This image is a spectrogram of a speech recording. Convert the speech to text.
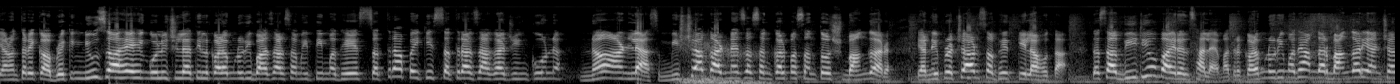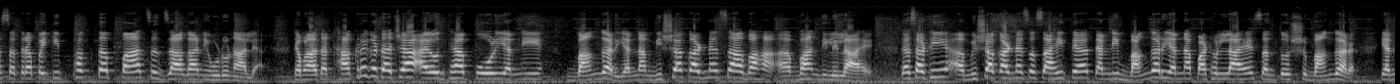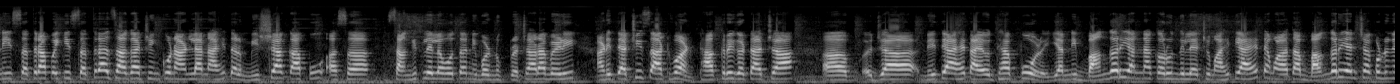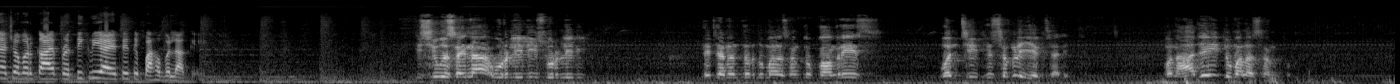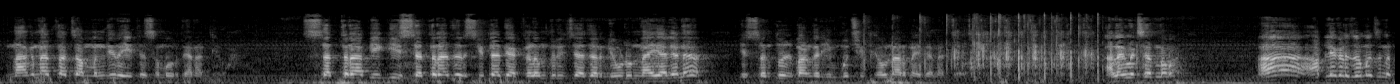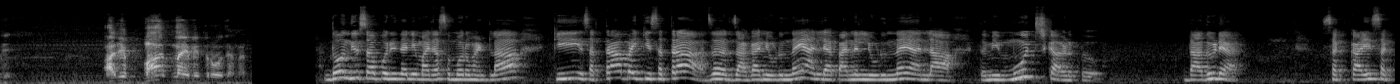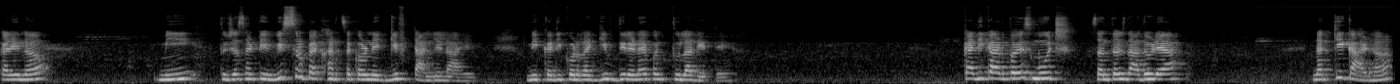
यानंतर एक breaking news आहे. हिंगोली जिल्ह्यातील कळमनुरी बाजार समितीमध्ये सतरा पैकी सतरा जागा जिंकून न आणल्यास मिशा काढण्याचा संकल्प संतोष बांगर यांनी प्रचार सभेत केला होता. तसा व्हिडिओ व्हायरल झालाय. मात्र कळमनुरीमध्ये आमदार बांगर यांच्या सतरापैकी फक्त पाच जागा निवडून आल्या. त्यामुळे आता ठाकरे गटाच्या अयोध्या पोळ यांनी बांगर यांना मिशा काढण्याचं आवाहा- आव्हान दिलेलं आहे. त्यासाठी मिशा काढण्याचं साहित्य त्यांनी बांगर यांना पाठवलं आहे. संतोष बांगर यांनी सतरापैकी सतरा जागा जिंकून आणल्या नाही तर मिशा कापू असं सांगितलेलं होतं निवडणूक प्रचारावेळी. आणि त्याचीच आठवण ठाकरे गटाच्या ज्या नेत्या आहेत अयोध्या पोळ यांनी बांगर यांना करून दिल्याची माहिती आहे. त्यामुळे आता बांगर यांच्याकडून याच्यावर काय प्रतिक्रिया येते ते पाहावं लागेल. ती शिवसेना उरलेली सुरलेली. त्याच्यानंतर तुम्हाला सांगतो काँग्रेस वंचित हे सगळे एक झाले पण आजही तुम्हाला सांगतो नागनाथाचा मंदिरही आहे इथं समोर त्यांना ठेवा. सतरापैकी सतरा जर सीटा त्या कळमदुरीच्या जर निवडून नाही आल्या ना हे संतोष बांगर ही ठेवणार नाही त्यांना ठेवा. आलं लक्षात ना हा आपल्याकडे जमच ना ते. अजिबात नाही मित्र हो त्यांना दोन दिवसापूर्वी त्यांनी माझ्यासमोर म्हटला की सतरापैकी सतरा जर जागा निवडून नाही आणल्या पॅनल निवडून नाही आणला तर मी मूच काढतो. दादुड्या सकाळी सकाळी न मी तुझ्यासाठी वीस रुपये खर्च करून एक गिफ्ट आणलेलं आहे. मी कधी कोणाला गिफ्ट दिले नाही पण तुला देते. कधी काढतोयस मूच संतोष दादुड्या? नक्की काढ हं.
